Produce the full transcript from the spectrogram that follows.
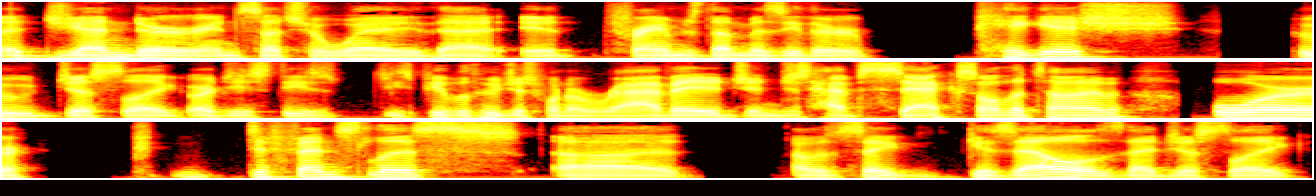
a gender in such a way that it frames them as either piggish who just like are just these these people who just want to ravage and just have sex all the time or p- defenseless uh i would say gazelles that just like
